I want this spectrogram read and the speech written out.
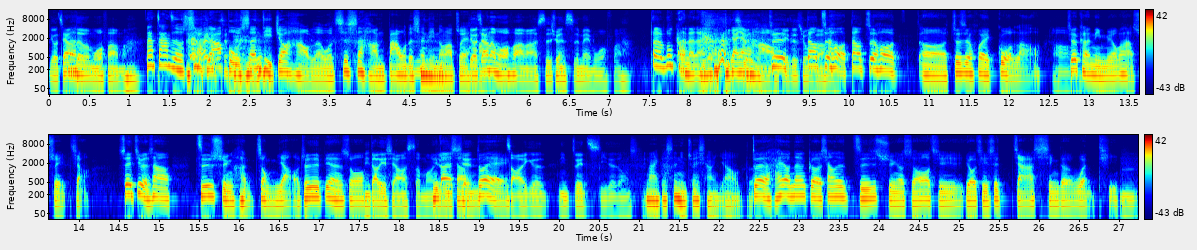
有这样的魔法吗？那，那这样子是不是要补身体就好了？我吃吃好，你把我的身体弄到最好。有这样的魔法吗？十全十美魔法？当然不可能啊，样样好。就是到最后，到最后，呃，就是会过劳，哦、就可能你没有办法睡觉，所以基本上。咨询很重要，就是变成说，你到底想要什么？你到底想对。找一个你最急的东西，哪一个是你最想要的？对，还有那个像是咨询的时候，其实尤其是加薪的问题，嗯，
